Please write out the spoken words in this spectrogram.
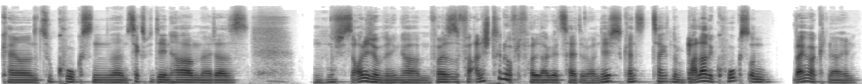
keine Ahnung, zukoksen, dann Sex mit denen haben. Alter. Das muss ich das auch nicht unbedingt haben. Vor allem ist das für anstrengend auf voll lange Zeit, oder nicht? Die ganze Zeit nur ballern, Koks und Weiber knallen.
